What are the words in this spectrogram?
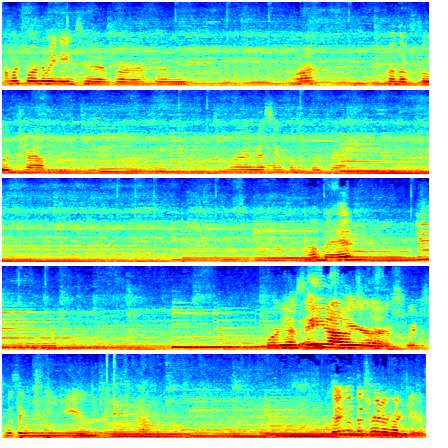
How much more do we need to for um, What? for the food trap? What are we missing for the food trap? Bit. We're We have missing eight out of ten. We're just missing two gears. Yeah. Dang it, the trainer had gears.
